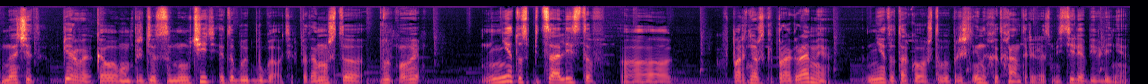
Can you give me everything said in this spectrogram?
Значит, первое, кого вам придется научить, это будет бухгалтер. Потому что вы- вы- нету специалистов э, в партнерской программе, нету такого, что вы пришли на HeadHunter и разместили объявление.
